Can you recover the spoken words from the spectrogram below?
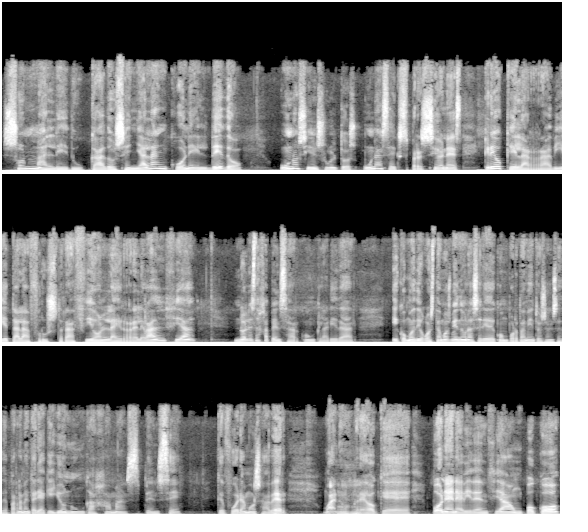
son maleducados, señalan con el dedo unos insultos, unas expresiones, creo que la rabieta, la frustración, la irrelevancia, no les deja pensar con claridad. Y como digo, estamos viendo una serie de comportamientos en sede parlamentaria que yo nunca jamás pensé que fuéramos a ver. Bueno, creo que pone en evidencia un poco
